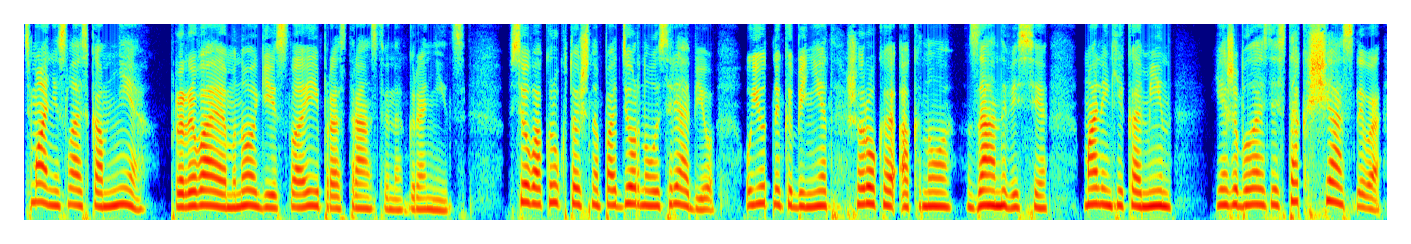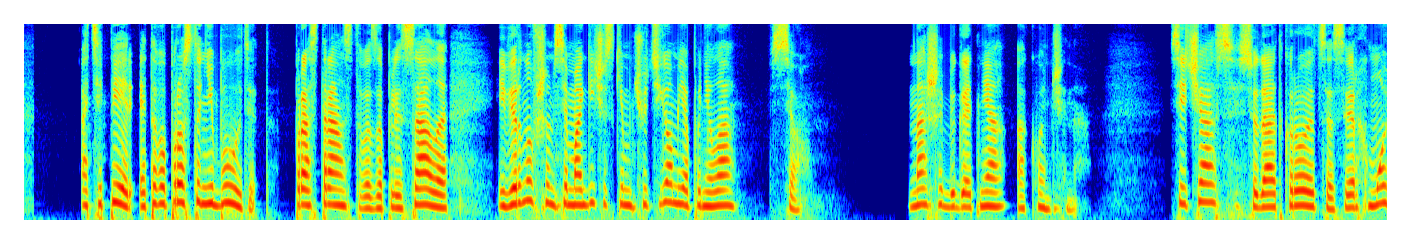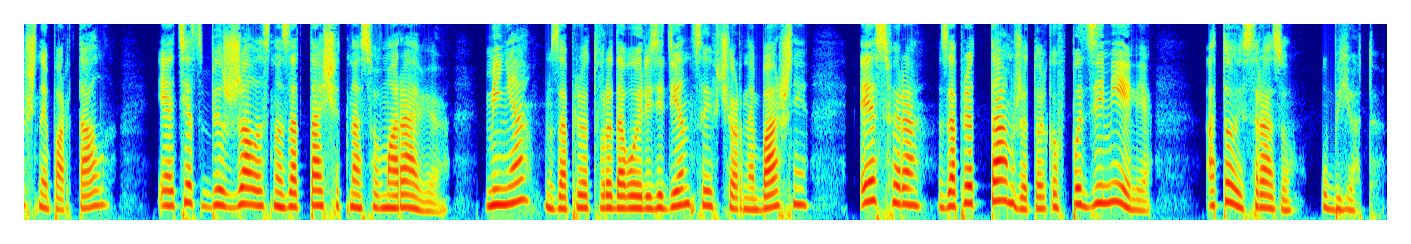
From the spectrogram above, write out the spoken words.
тьма неслась ко мне, прорывая многие слои пространственных границ. Все вокруг точно подернулось рябью. Уютный кабинет, широкое окно, занавеси, маленький камин. Я же была здесь так счастлива. А теперь этого просто не будет. Пространство заплясало, и вернувшимся магическим чутьем я поняла — все. Наша беготня окончена. Сейчас сюда откроется сверхмощный портал, и отец безжалостно затащит нас в Моравию. Меня запрет в родовой резиденции в Черной башне, Эсфера запрет там же, только в подземелье, а то и сразу убьет.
